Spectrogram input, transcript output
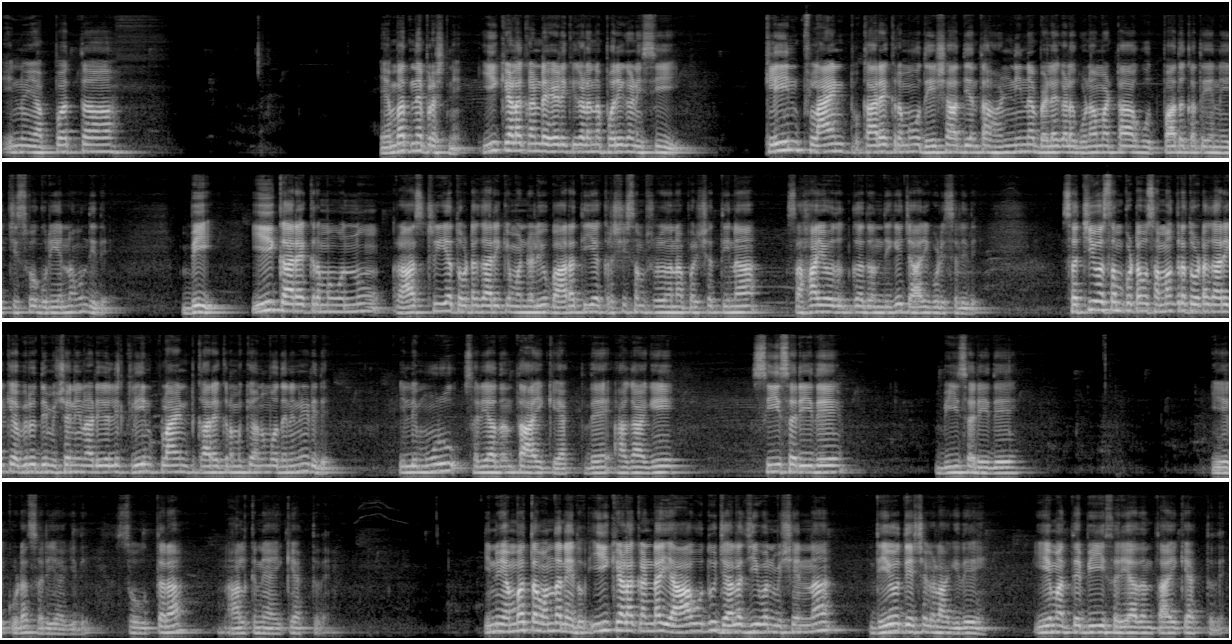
ಇನ್ನು ಎಪ್ಪತ್ತ ಎಂಬತ್ತನೇ ಪ್ರಶ್ನೆ. ಈ ಕೆಳಕಂಡ ಹೇಳಿಕೆಗಳನ್ನು ಪರಿಗಣಿಸಿ. ಕ್ಲೀನ್ ಪ್ಲಾಂಟ್ ಕಾರ್ಯಕ್ರಮವು ದೇಶಾದ್ಯಂತ ಹಣ್ಣಿನ ಬೆಳೆಗಳ ಗುಣಮಟ್ಟ ಹಾಗೂ ಉತ್ಪಾದಕತೆಯನ್ನು ಹೆಚ್ಚಿಸುವ ಗುರಿಯನ್ನು ಹೊಂದಿದೆ. ಬಿ. ಈ ಕಾರ್ಯಕ್ರಮವನ್ನು ರಾಷ್ಟ್ರೀಯ ತೋಟಗಾರಿಕೆ ಮಂಡಳಿಯು ಭಾರತೀಯ ಕೃಷಿ ಸಂಶೋಧನಾ ಪರಿಷತ್ತಿನ ಸಹಯೋಗದೊಂದಿಗೆ ಜಾರಿಗೊಳಿಸಲಿದೆ. ಸಚಿವ ಸಂಪುಟವು ಸಮಗ್ರ ತೋಟಗಾರಿಕೆ ಅಭಿವೃದ್ಧಿ ಮಿಷನ್ನಿನ ಅಡಿಯಲ್ಲಿ ಕ್ಲೀನ್ ಪ್ಲಾಂಟ್ ಕಾರ್ಯಕ್ರಮಕ್ಕೆ ಅನುಮೋದನೆ ನೀಡಿದೆ. ಇಲ್ಲಿ ಮೂರು ಸರಿಯಾದಂಥ ಆಯ್ಕೆ ಆಗ್ತದೆ ಹಾಗಾಗಿ ಸಿ ಸರಿ ಇದೆ. ಬಿ ಸರಿ ಇದೆ ಎ ಕೂಡ ಸರಿಯಾಗಿದೆ. ಸೊ, ಉತ್ತರ ನಾಲ್ಕನೇ ಆಯ್ಕೆ ಆಗ್ತದೆ. ಇನ್ನು ಎಂಬತ್ತ ಒಂದನೇದು ಈ ಕೆಳಕಂಡ ಯಾವುದು ಜಲಜೀವನ್ ಮಿಷನ್ನ ದೇವೋದ್ದೇಶಗಳಾಗಿದೆ ಎ ಮತ್ತು ಬಿ ಸರಿಯಾದಂಥ ಆಯ್ಕೆ ಆಗ್ತದೆ.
